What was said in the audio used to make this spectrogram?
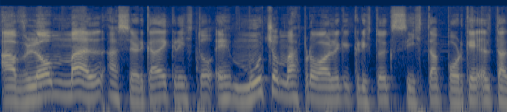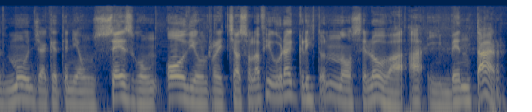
habló mal acerca de Cristo, es mucho más probable que Cristo exista porque el Talmud, ya que tenía un sesgo, un odio, un rechazo a la figura de Cristo, no se lo va a inventar,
